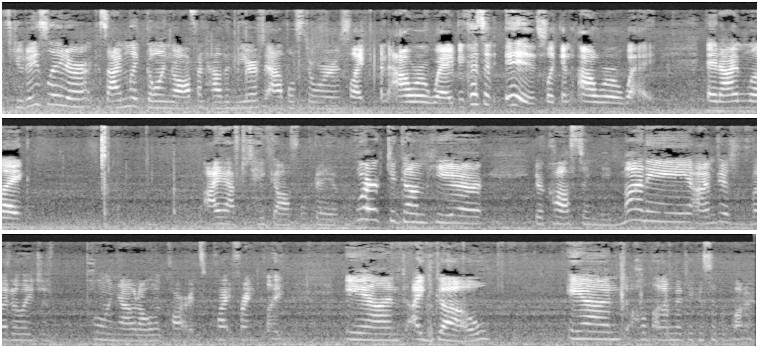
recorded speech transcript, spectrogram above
a few days later, because I'm like going off on how the nearest Apple store is like an hour away, because it is like an hour away. And I'm like, I have to take off a day of work to come here. You're costing me money. I'm just literally just pulling out all the cards, quite frankly. And I go and hold on, I'm gonna take a sip of water.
